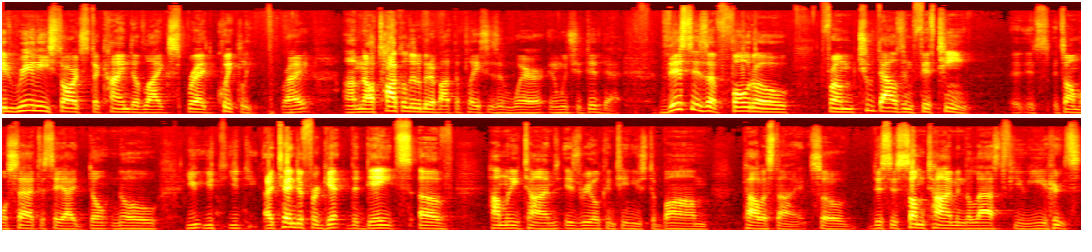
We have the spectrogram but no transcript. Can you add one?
it really starts to kind of like spread quickly, right? Um, and I'll talk a little bit about the places and where in which it did that. This is a photo from 2015. It's, it's almost sad to say I don't know. You, you, you, I tend to forget the dates of how many times Israel continues to bomb Palestine. So this is sometime in the last few years.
